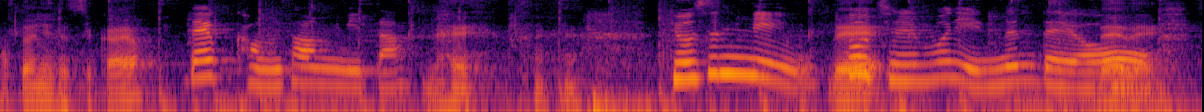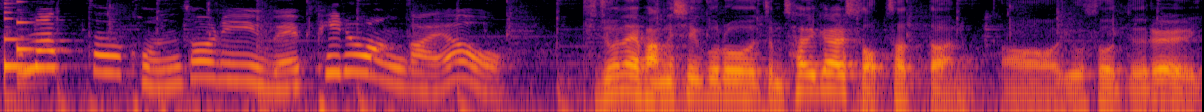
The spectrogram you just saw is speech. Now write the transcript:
답변이 됐을까요? 네, 감사합니다. 네. 교수님, 네. 또 질문이 있는데요. 네네. 스마트 건설이 왜 필요한가요? 기존의 방식으로 좀 설계할 수 없었던 어, 요소들을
